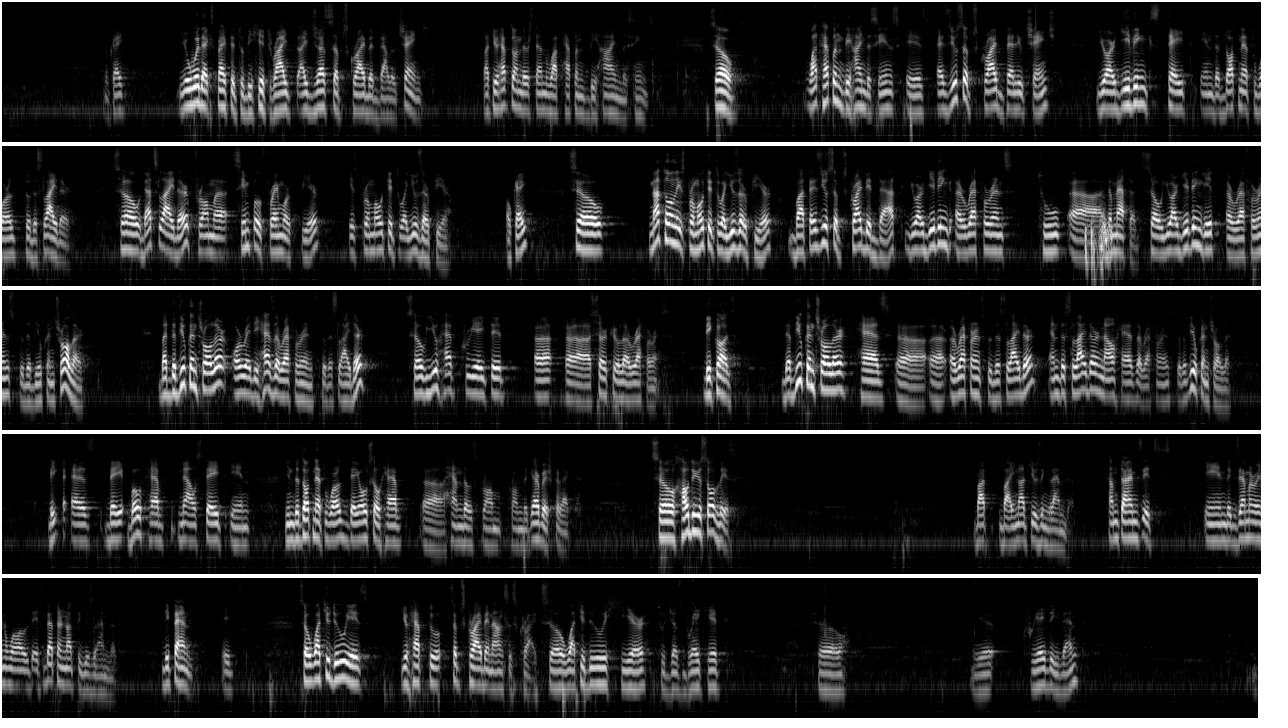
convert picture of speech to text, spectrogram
Okay? You would expect it to be hit, right? I just subscribed value changed. But you have to understand what happened behind the scenes. So what happened behind the scenes is as you subscribe value changed, you are giving state in the .NET world to the slider. So that slider from a simple framework peer is promoted to a user peer okay? So not only is promoted to a user peer, but as you subscribe it that, you are giving a reference to uh, the method. So you are giving it a reference to the view controller. But the view controller already has a reference to the slider, So you have created a, a circular reference because the view controller has uh, a, a, reference to the slider, and the slider now has a reference to the view controller. As they both have now stayed in, in the .NET world, they also have uh, handles from, from the garbage collector. So how do you solve this? But by not using lambdas. Sometimes it's in the Xamarin world, it's better not to use lambdas. Depends. It's, so what you do is you have to subscribe and unsubscribe. So what you do here to just break it, so you create the event.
